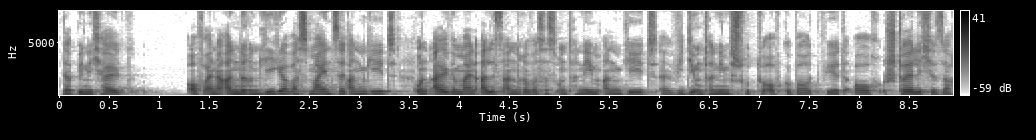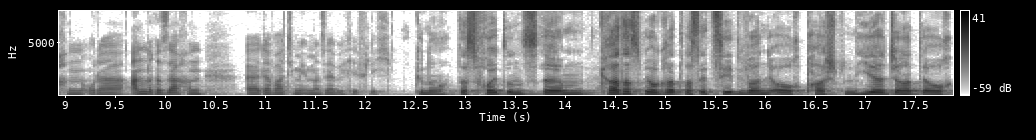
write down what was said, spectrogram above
da bin ich halt auf einer anderen Liga, was Mindset angeht und allgemein alles andere, was das Unternehmen angeht, äh, wie die Unternehmensstruktur aufgebaut wird, auch steuerliche Sachen oder andere Sachen, äh, da wart ihr mir immer sehr behilflich. Genau, das freut uns. Ähm, gerade hast du mir auch gerade was erzählt. Wir waren ja auch ein paar Stunden hier. Jan hat ja auch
